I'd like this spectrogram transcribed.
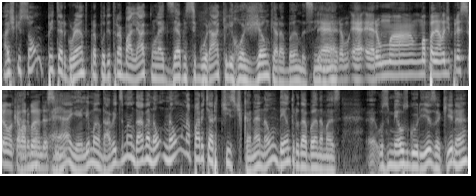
acho que só um Peter Grant pra poder trabalhar com Led Zeppelin, segurar aquele rojão que era a banda, assim, né? Era, é- era uma, uma panela de pressão aquela uma- banda, assim. É, e ele mandava e desmandava, não, não na parte artística, né? Não dentro da banda, mas eh, os meus guris aqui, né?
